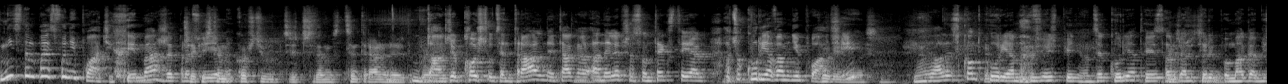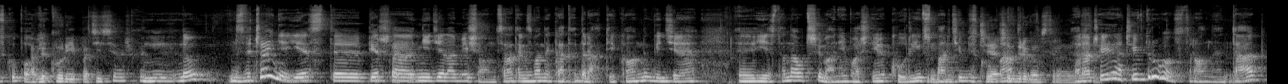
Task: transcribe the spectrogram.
Nic nam państwo nie płaci, chyba, że pracujemy... Czy jakiś tam kościół, czy, czy tam centralny... Że tak, że kościół centralny, tak, a, a najlepsze są teksty jak a co kuria wam nie płaci? No ale skąd kuria ma wziąć pieniądze? Kuria to jest organ, który pomaga biskupowi. A wy kurii płacicie przykład? No, zwyczajnie jest y, pierwsza tak. niedziela miesiąca, tak zwany katedratikon, gdzie y, jest to na utrzymanie właśnie kurii, wsparcie mhm. biskupa. Czyli raczej w drugą stronę. Raczej, raczej w drugą stronę, mhm. tak?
